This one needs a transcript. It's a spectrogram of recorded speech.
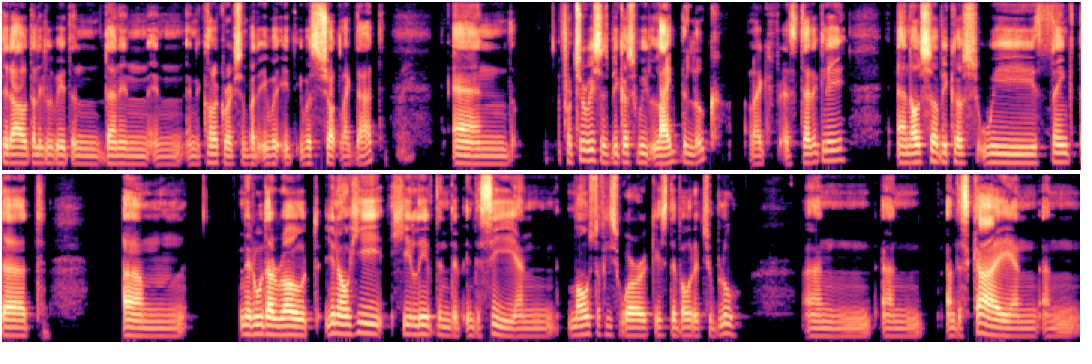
it out a little bit and then in, in, in the color correction, but it, it, it was shot like that. Right. And for two reasons, because we liked the look, like aesthetically, and also because we think that um, Neruda wrote, you know, he he lived in the in the sea, and most of his work is devoted to blue, and and and the sky and and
